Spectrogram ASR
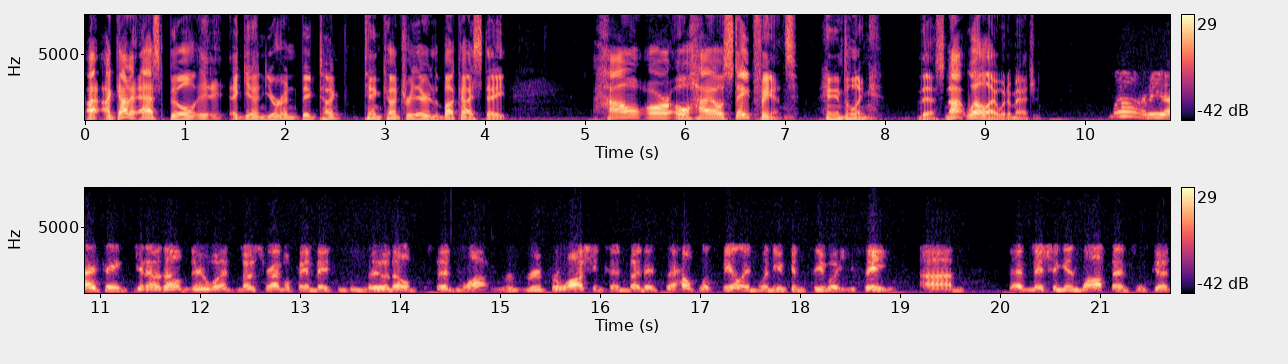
I, I got to ask, Bill. Again, you're in Big Ten country there in the Buckeye State. How are Ohio State fans handling this? Not well, I would imagine. Well, I mean, I think you know they'll do what most rival fan bases will do. They'll sit and walk, root for Washington, but it's a helpless feeling when you can see what you see. Um, that Michigan's offense was good.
